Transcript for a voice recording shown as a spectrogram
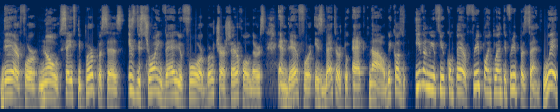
there for no safety purposes is destroying value for Berkshire shareholders and therefore is better to act now. Because even if you compare 3.23% with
